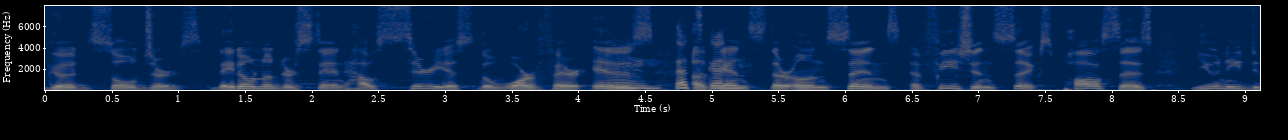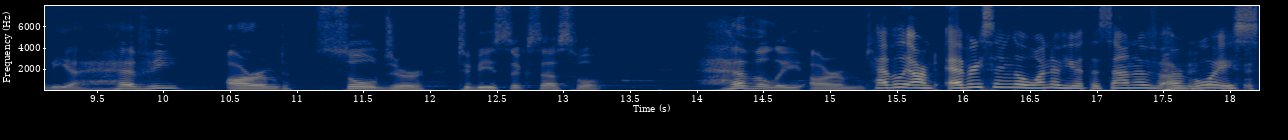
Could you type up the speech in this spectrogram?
good soldiers. They don't understand how serious the warfare is Mm, that's good. against their own sins. Ephesians 6, Paul says you need to be a heavy armed soldier to be successful. Heavily armed. Heavily armed. Every single one of you at the sound of our voice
